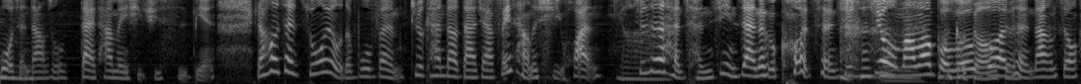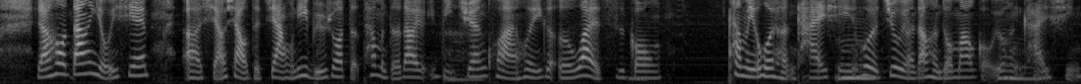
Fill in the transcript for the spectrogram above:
过程当中带他们一起去思辨，嗯、然后在桌游的部分就看到大家非常的喜欢，啊、就是很沉浸在那个过程去 救猫猫狗狗的过程当中，然后当有一些呃小小的奖励，比如说得他们得到一笔捐款或者一个额外的资工。嗯他们又会很开心，嗯、或者救援到很多猫狗又很开心，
